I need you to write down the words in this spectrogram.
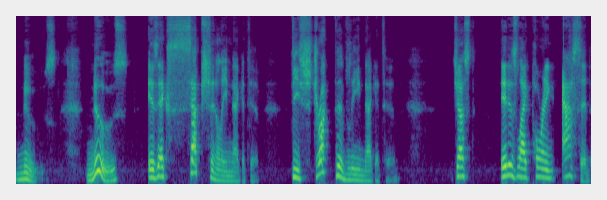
news. News is exceptionally negative destructively negative just it is like pouring acid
